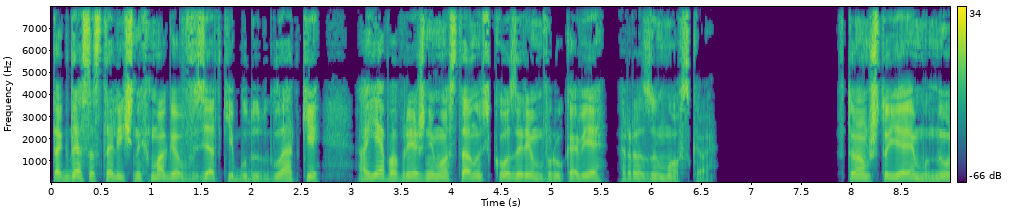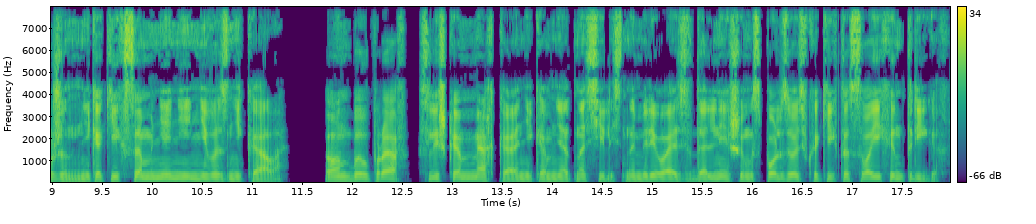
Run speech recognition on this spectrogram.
Тогда со столичных магов взятки будут гладки, а я по-прежнему останусь козырем в рукаве Разумовского. В том, что я ему нужен, никаких сомнений не возникало. Он был прав, слишком мягко они ко мне относились, намереваясь в дальнейшем использовать в каких-то своих интригах.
